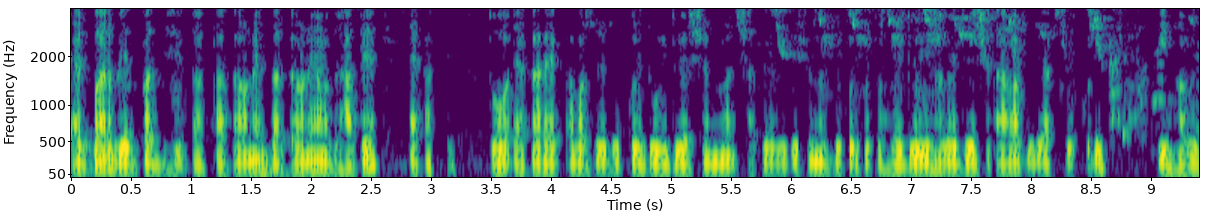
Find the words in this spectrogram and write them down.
একবার বেস বাদ যা- তার কারণে, যার কারণে আমাদের হাতে এক আছে। তো এক আর এক আবার যদি যোগ করি দুই, দুইয়ের শূন্য, সাথে যদি শূন্য যোগ করি কত হবে? দুই হবে, দুইয়ের সাথে আবার যদি এক যোগ করি, তিন হবে।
